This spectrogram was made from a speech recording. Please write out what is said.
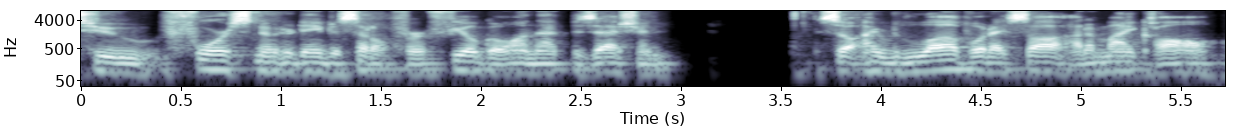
to force Notre Dame to settle for a field goal on that possession. So I love what I saw out of Mike Hall.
